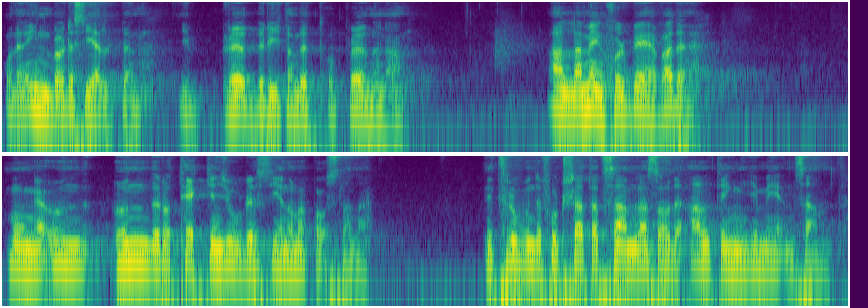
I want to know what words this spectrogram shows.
och den inbördes hjälpen i brödbrytandet och bönerna. Alla människor bävade. Många under och tecken gjordes genom apostlarna. De troende fortsatte att samlas och hade allting gemensamt.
